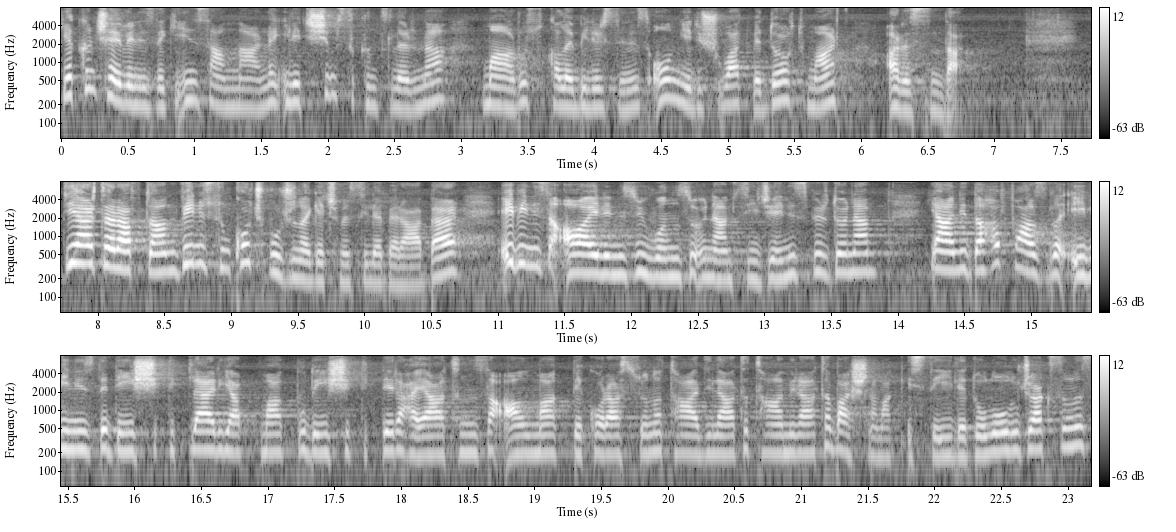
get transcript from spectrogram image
yakın çevrenizdeki insanlarla iletişim sıkıntılarına maruz kalabilirsiniz 17 Şubat ve 4 Mart arasında. Diğer taraftan Venüs'ün Koç burcuna geçmesiyle beraber evinizi, ailenizi, yuvanızı önemseyeceğiniz bir dönem. Yani daha fazla evinizde değişiklikler yapmak, bu değişiklikleri hayatınıza almak, dekorasyona, tadilata, tamirata başlamak isteğiyle dolu olacaksınız.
